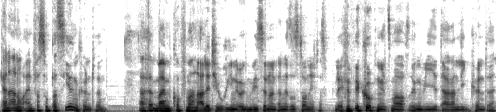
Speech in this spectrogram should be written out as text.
keine Ahnung, einfach so passieren könnte. Ach, in meinem Kopf machen alle Theorien irgendwie Sinn und dann ist es doch nicht das Problem. Wir gucken jetzt mal, ob es irgendwie daran liegen könnte.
